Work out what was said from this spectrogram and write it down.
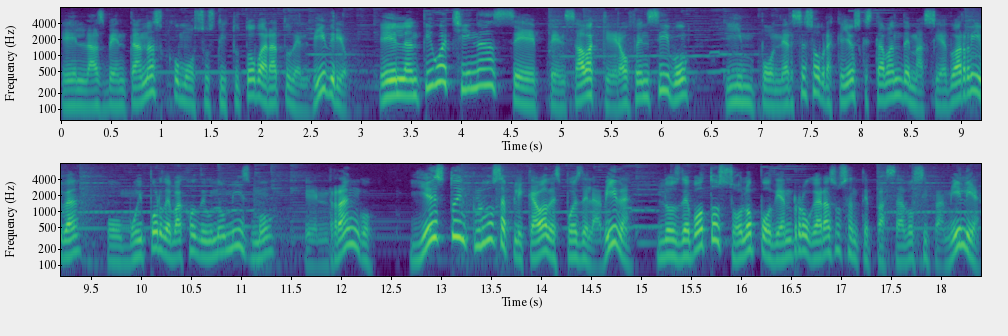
en las ventanas como sustituto barato del vidrio. En la antigua China se pensaba que era ofensivo imponerse sobre aquellos que estaban demasiado arriba o muy por debajo de uno mismo en rango. Y esto incluso se aplicaba después de la vida. Los devotos solo podían rogar a sus antepasados y familia,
